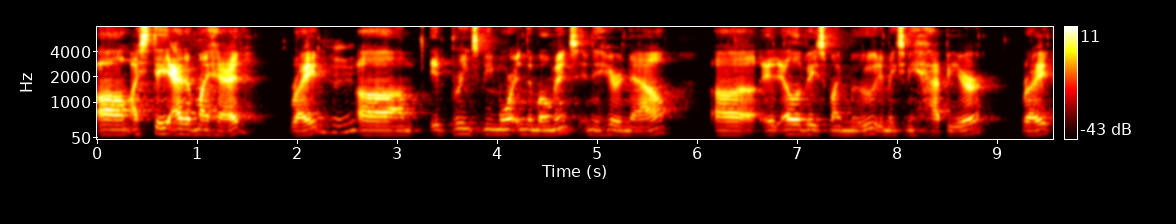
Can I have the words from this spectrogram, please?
Um, I stay out of my head, right? Mm-hmm. Um, it brings me more in the moment, in the here and now. Uh, it elevates my mood. It makes me happier, right?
